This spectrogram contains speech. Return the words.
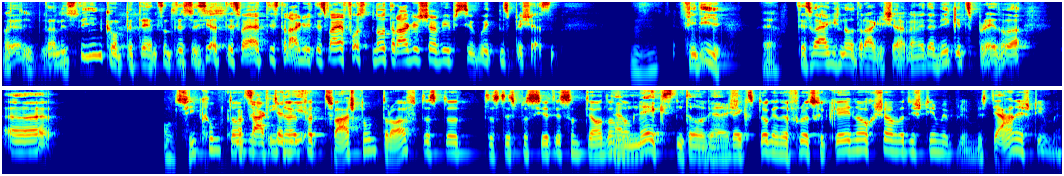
Ja, Ich- dann ist die Inkompetenz. Und das, ist ja, das war ja das Tragische, das war ja fast noch tragischer, wie sie wollten es bescheißen. Mhm. Finde ich. Ja. Das war eigentlich noch tragischer, weil mir der Weg jetzt blöd war. Äh, Und sie kommt dann sagt ja, innerhalb die- von zwei Stunden drauf, dass, da, dass das passiert ist und die anderen am nächsten Tag am erst. nächsten Tag in der Früh gesagt, geh nachschauen, wo die Stimme geblieben ist. Die eine Stimme.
